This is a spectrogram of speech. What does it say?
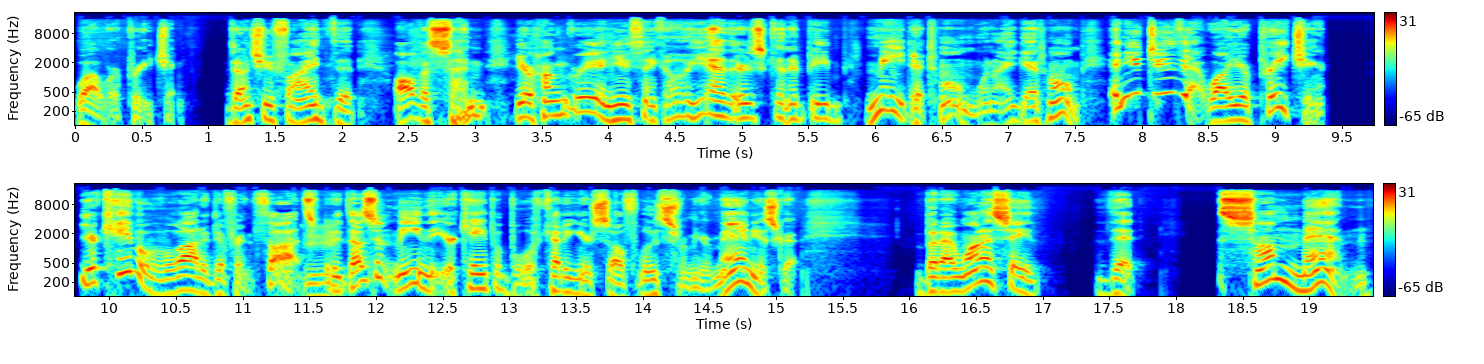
while we're preaching. Don't you find that all of a sudden you're hungry and you think, oh, yeah, there's going to be meat at home when I get home? And you do that while you're preaching. You're capable of a lot of different thoughts, mm-hmm. but it doesn't mean that you're capable of cutting yourself loose from your manuscript. But I want to say that some men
